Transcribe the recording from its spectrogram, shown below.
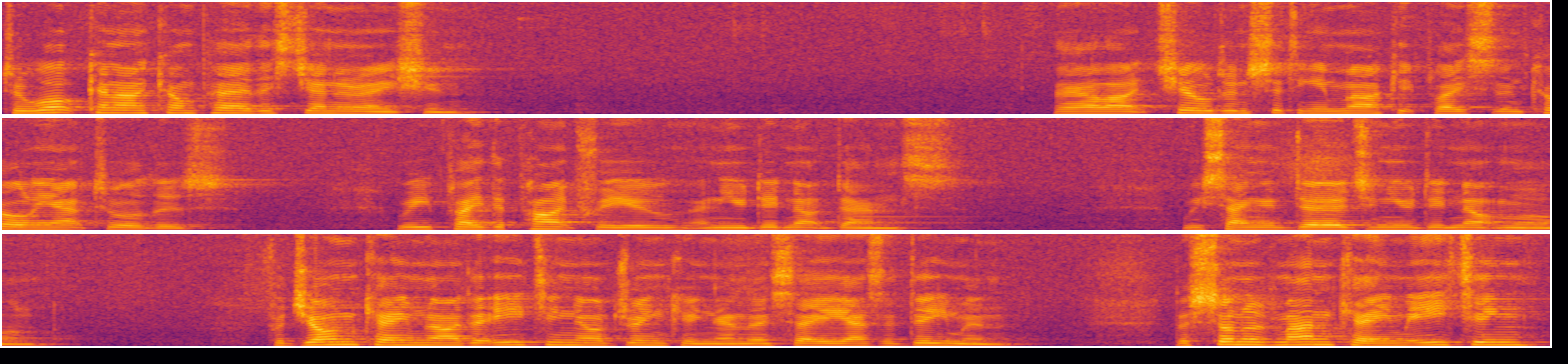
To what can I compare this generation? They are like children sitting in marketplaces and calling out to others. We played the pipe for you, and you did not dance. We sang a dirge, and you did not mourn. For John came neither eating nor drinking, and they say he has a demon. The Son of Man came eating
